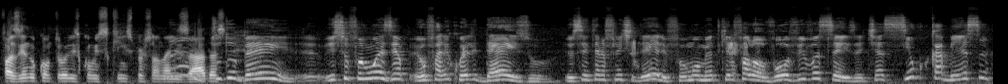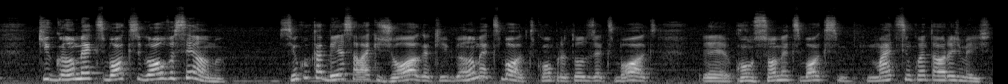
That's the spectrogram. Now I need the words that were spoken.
fazendo controles com skins personalizadas. Não, tudo bem, isso foi um exemplo. Eu falei com ele 10, eu sentei na frente dele, foi o um momento que ele falou: Vou ouvir vocês. Aí tinha cinco cabeças que ama Xbox igual você ama cinco cabeças lá que joga, que ama Xbox, compra todos os Xbox, é, consome Xbox mais de 50 horas mês.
